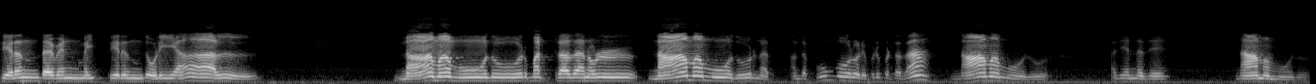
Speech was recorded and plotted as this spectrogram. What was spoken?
சிறந்த வெண்மை திருந்தொழியால் நாமமூதூர் மற்றதனுள் நாம அந்த பூம்பூரூர் எப்படிப்பட்டதா? நாமமூதூர். அது என்னது? நாமமூதூர்.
